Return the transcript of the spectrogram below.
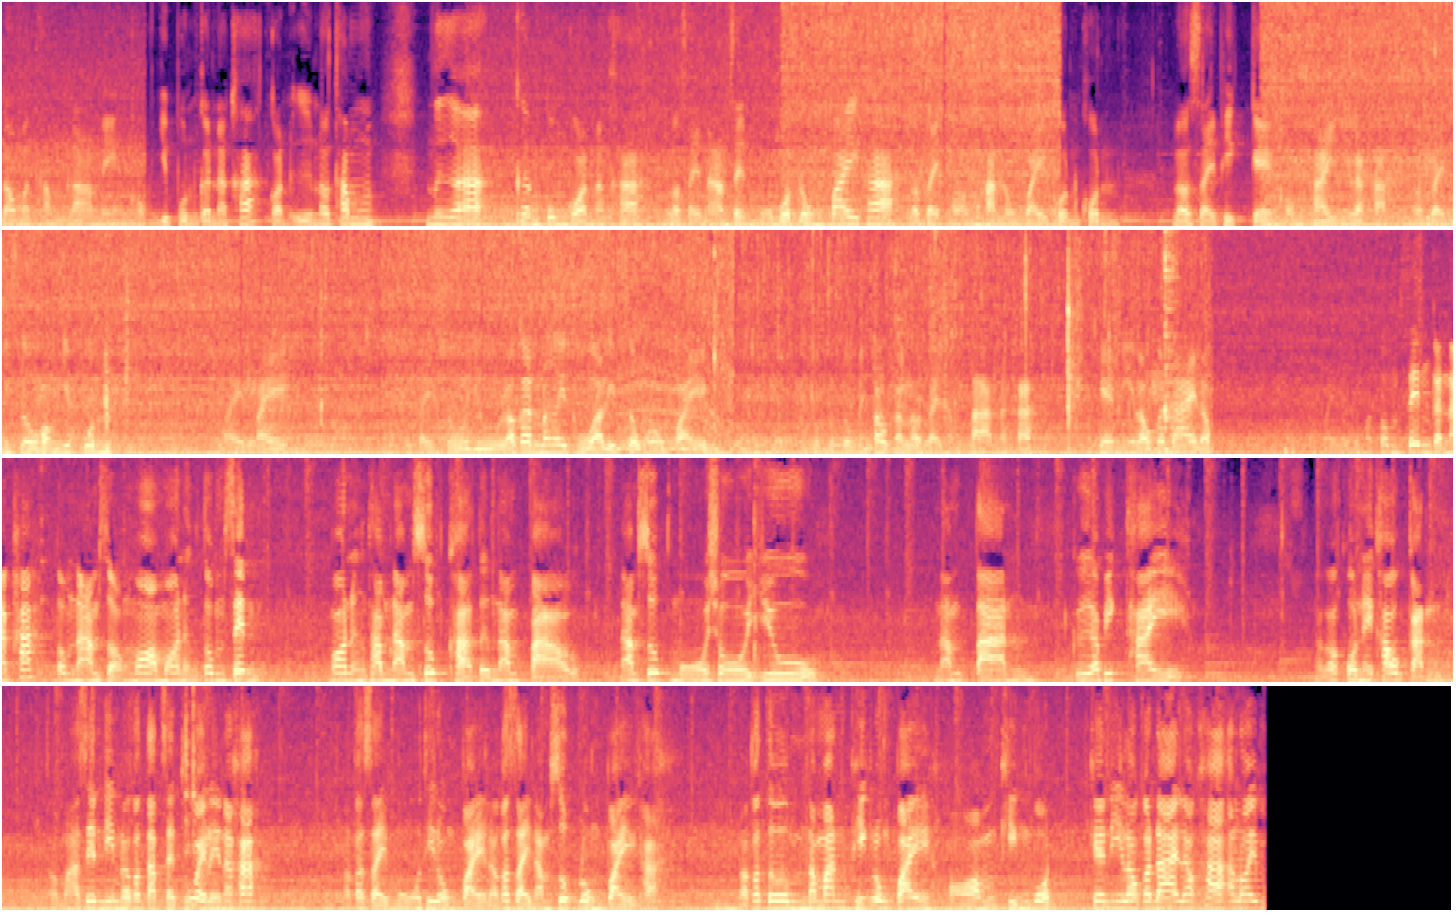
เรามาทำราเมงของญี่ปุ่นกันนะคะ ก่อนอื่นเราทำเนื้อเครื่องปรุงก่อนนะคะ เราใส่น้ำใส่หมูบดลงไปค่ะ เราใส่หอมหั่นลงไปคนๆแล้วใส่พริกแกงของไทยนี่แหละค่ะ เราใส่มิโซะของญี่ปุ่นใส่ไป ใส่โชยุ แล้วก็เนยถั่วลิสงลงไปผสมผสมให้เข้ากันแล้วใส่น้ำตาลนะคะ แค่นี้เราก็ได้แล้ว ต่อไปเราจะมา ต้มเส้นกันนะคะ ต้มน้ำสองหม้อหม้อหนึ่งต้มเส้น หม้อหนึ่งทำน้ำซุปค่ะ เติมน้ำเปล่า น้ำซุปหมูโชยุ น้ำตาล เกลือพริกไทย แล้วก็คนให้เข้ากัน ต่อมาเส้นนิ่มเราก็ตักใส่ถ้วยเลยนะคะ แล้วก็ใส่หมูที่ลงไป แล้วก็ใส่น้ำซุปลงไปค่ะ แล้วก็เติมน้ำมันพริกลงไป หอมขิงบด แค่นี้เราก็ได้แล้วค่ะ อร่อย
